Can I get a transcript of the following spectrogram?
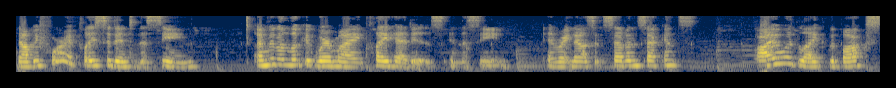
Now before I place it into the scene, I'm going to look at where my playhead is in the scene. And right now it's at 7 seconds. I would like the box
